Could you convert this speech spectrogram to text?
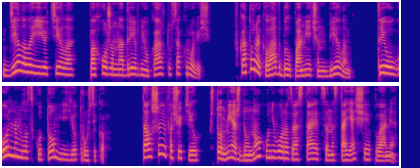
делала ее тело похожим на древнюю карту сокровищ, в которой клад был помечен белым, треугольным лоскутом ее трусиков. Толшеев ощутил, что между ног у него разрастается настоящее пламя.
